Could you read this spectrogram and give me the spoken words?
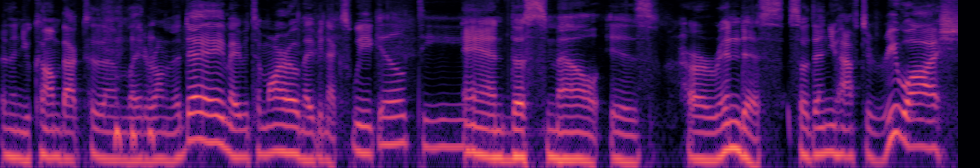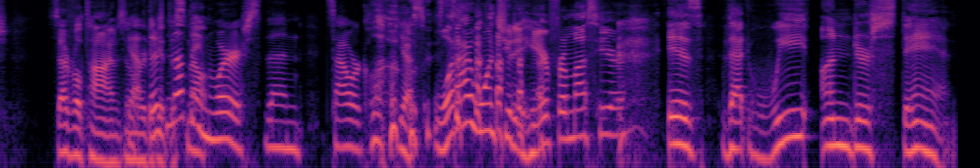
And then you come back to them later on in the day, maybe tomorrow, maybe next week. Guilty. And the smell is horrendous. So then you have to rewash several times in yeah, order to there's get the nothing worse than sour clothes. Yes. What I want you to hear from us here is that we understand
